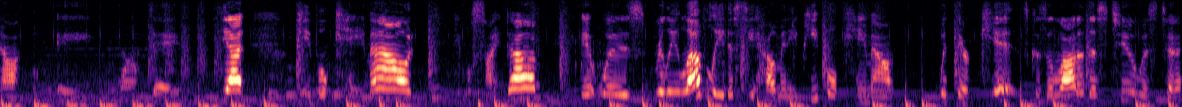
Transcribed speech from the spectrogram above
not a warm day. Yet people came out, people signed up. It was really lovely to see how many people came out with their kids because a lot of this too was to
